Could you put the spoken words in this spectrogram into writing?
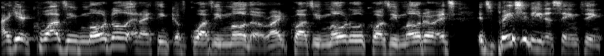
I hear quasi-modal and I think of Quasimodo, right? Quasi-modal, Quasimodo. It's it's basically the same thing.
